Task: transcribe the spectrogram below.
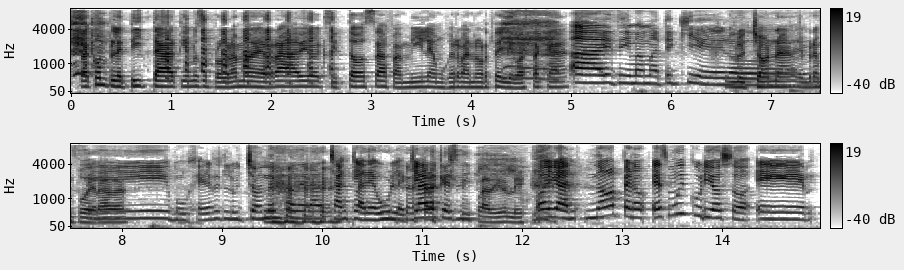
Está completita, tiene su programa de radio, exitosa, familia, mujer norte, llegó hasta acá. Ay, sí, mamá, te quiero. Luchona, hembra empoderada. Sí, mujer luchona empoderada, chancla de hule, claro que sí. Chancla de hule. Oigan, no, pero es muy curioso Eh,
